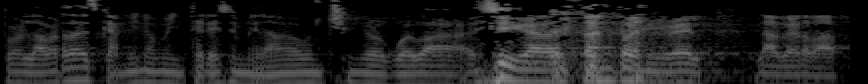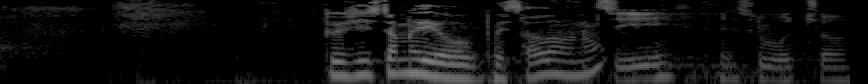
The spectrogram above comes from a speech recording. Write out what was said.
pero la verdad es que a mí no me interesa y me da un chingo de hueva llegar a tanto nivel, la verdad. Pues sí está medio pesado, ¿no? Sí, es mucho.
